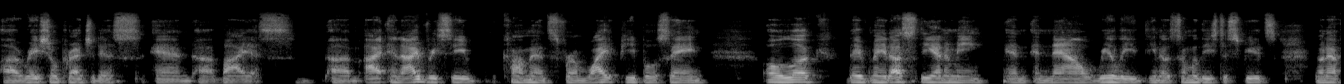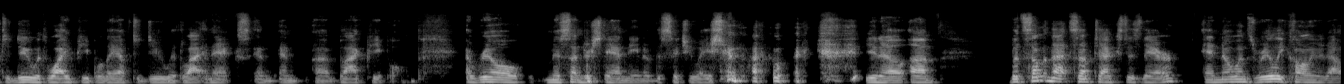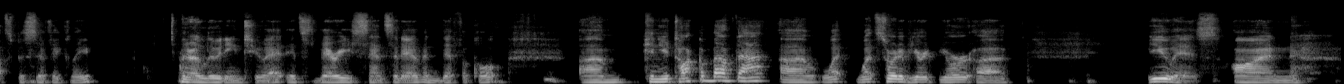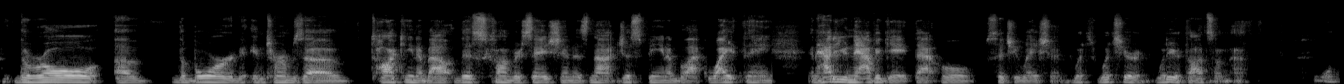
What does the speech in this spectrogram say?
uh, racial prejudice and uh, bias. Um, I and I've received comments from white people saying, "Oh, look, they've made us the enemy," and and now really, you know, some of these disputes don't have to do with white people; they have to do with Latinx and and uh, Black people. A real misunderstanding of the situation, by the way, you know. Um, but some of that subtext is there, and no one's really calling it out specifically they're alluding to it. It's very sensitive and difficult. Um, can you talk about that? Uh, what what sort of your your uh, view is on the role of the board in terms of talking about this conversation as not just being a black white thing, and how do you navigate that whole situation? What's what's your what are your thoughts on that? Yeah.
